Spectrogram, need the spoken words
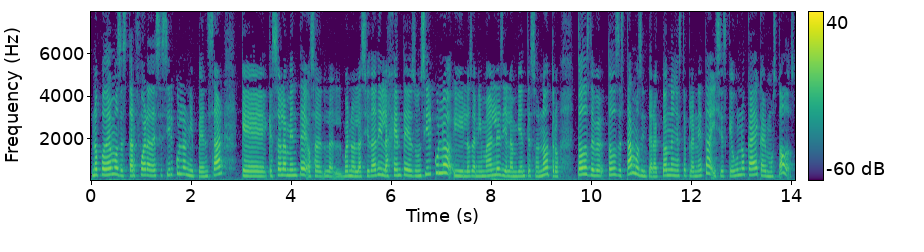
No podemos estar fuera de ese círculo ni pensar que, que solamente, o sea, bueno, la ciudad y la gente es un círculo y los animales y el ambiente son otro. Todos, todos estamos interactuando en este planeta y si es que uno cae, caemos todos.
